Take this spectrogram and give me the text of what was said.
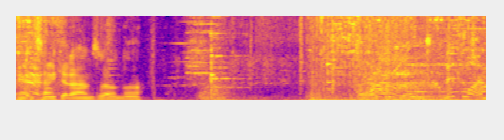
Can't tank it and zone though. So, I can zone. This one.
